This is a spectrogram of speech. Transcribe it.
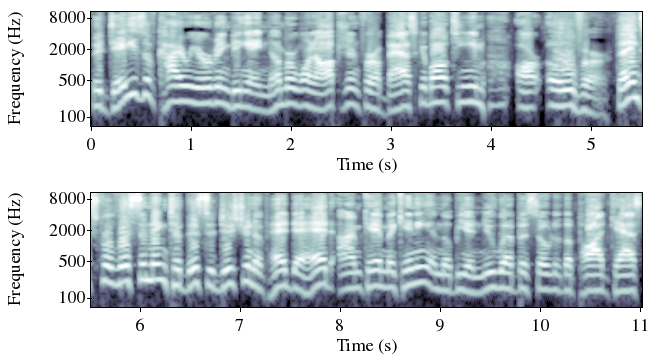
The days of Kyrie Irving being a number one option for a basketball team are over. Thanks for listening to this edition of Head to Head. I'm Cam McKinney, and there'll be a new episode of the podcast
